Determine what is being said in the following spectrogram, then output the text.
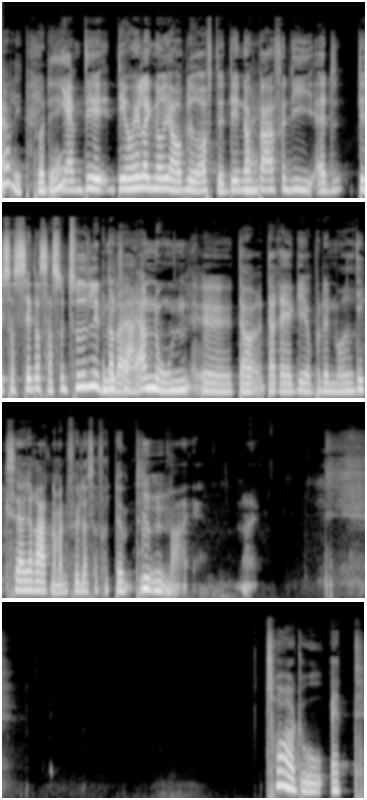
underligt på det. Ikke? Ja, det, det er jo heller ikke noget, jeg har oplevet ofte. Det er nok Nej. bare fordi, at det så sætter sig så tydeligt, Ja, når er der klart. er nogen, øh, der, der reagerer på den måde. Det er ikke særlig rart, når man føler sig fordømt. Mm-mm. Nej. Tror du, at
